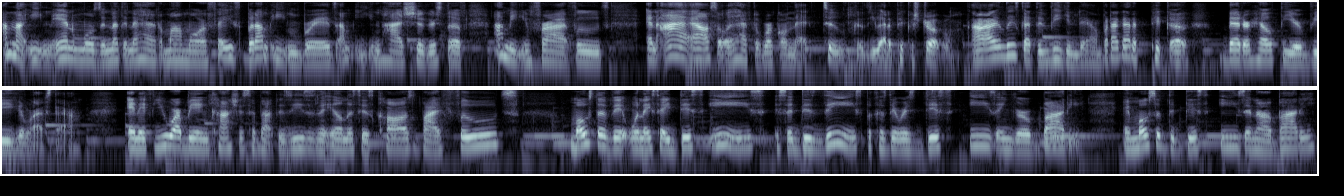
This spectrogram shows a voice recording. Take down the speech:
I'm not eating animals and nothing that had a mama or a face, but I'm eating breads, I'm eating high sugar stuff, I'm eating fried foods, and I also have to work on that too, because you got to pick a struggle. I at least got the vegan down, but I got to pick a better, healthier vegan lifestyle. And if you are being conscious about diseases and illnesses caused by foods, most of it, when they say dis-ease, it's a disease because there is dis-ease in your body. And most of the dis-ease in our body,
